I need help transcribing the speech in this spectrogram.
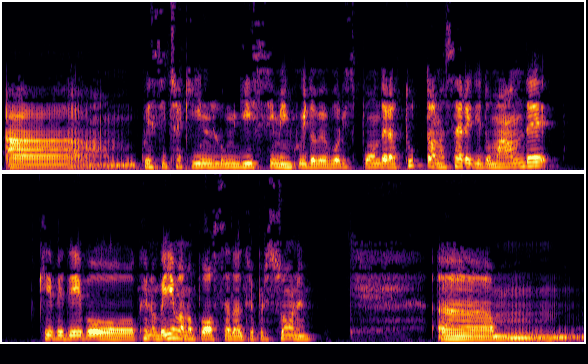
a questi check-in lunghissimi in cui dovevo rispondere a tutta una serie di domande che vedevo che non venivano poste ad altre persone. Um,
